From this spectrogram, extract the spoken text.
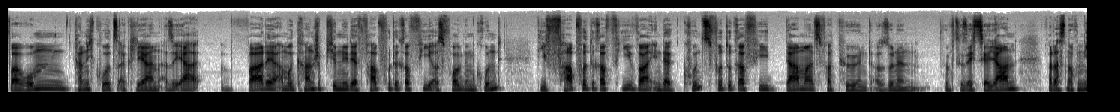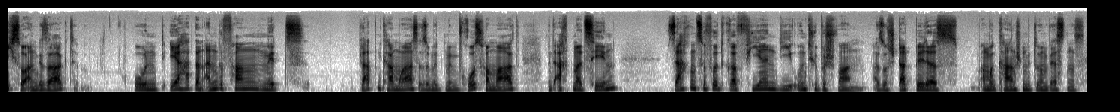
warum, kann ich kurz erklären. Also er war der amerikanische Pionier der Farbfotografie aus folgendem Grund die Farbfotografie war in der Kunstfotografie damals verpönt. Also so in den 50er, 60er Jahren war das noch nicht so angesagt. Und er hat dann angefangen mit Plattenkameras, also mit, mit einem Großformat, mit 8x10, Sachen zu fotografieren, die untypisch waren. Also Stadtbilder des amerikanischen Mittleren Westens.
